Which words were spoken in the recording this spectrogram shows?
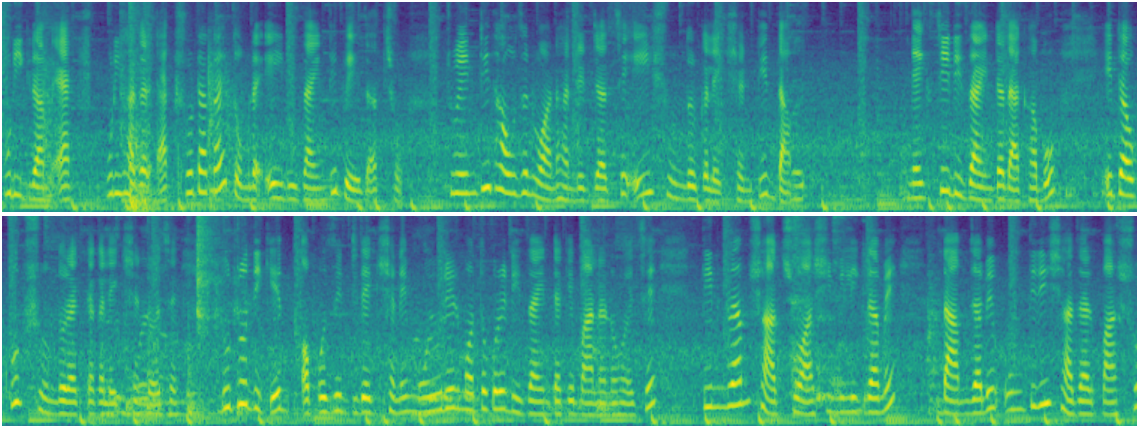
কুড়ি গ্রাম এক, কুড়ি হাজার একশো টাকায় তোমরা এই ডিজাইনটি পেয়ে যাচ্ছ। টোয়েন্টি থাউজেন্ড ওয়ান হান্ড্রেড যাচ্ছে এই সুন্দর কালেকশনটির দাম। নেক্সট এই ডিজাইনটা দেখাবো। এটাও খুব সুন্দর একটা কালেকশন রয়েছে। দুটো দিকে অপোজিট ডিরেকশনে ময়ূরের মতো করে ডিজাইনটাকে বানানো হয়েছে। তিন গ্রাম সাতশো আশি মিলিগ্রামে, দাম যাবে উনত্রিশ হাজার পাঁচশো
